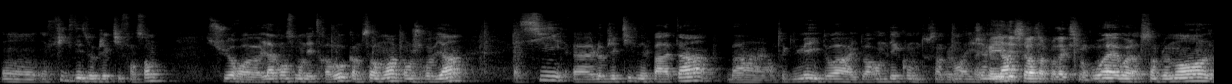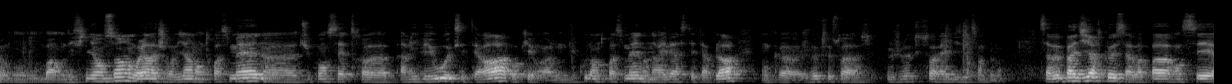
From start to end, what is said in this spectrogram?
on, on fixe des objectifs ensemble sur l'avancement des travaux. Comme ça, au moins, quand je reviens, bah, si euh, l'objectif n'est pas atteint, ben, entre guillemets, il doit, il doit rendre des comptes tout simplement. Et Un cahier des charges, un plan d'action. Ouais, voilà, tout simplement, je- on, on définit ensemble, voilà, je reviens dans trois semaines, euh, tu penses être euh, arrivé où, etc. Ok, voilà, donc du coup, dans trois semaines, on est arrivé à cette étape-là, donc je, veux que ce soit, je veux que ce soit réalisé tout simplement. Ça ne veut pas dire que ça va pas avancer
